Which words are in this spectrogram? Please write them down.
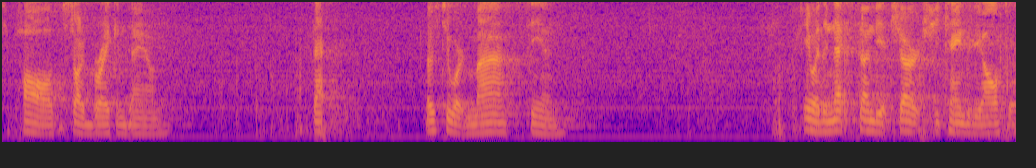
She paused and started breaking down. That, those two words, my sin. Anyway, the next Sunday at church, she came to the altar.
